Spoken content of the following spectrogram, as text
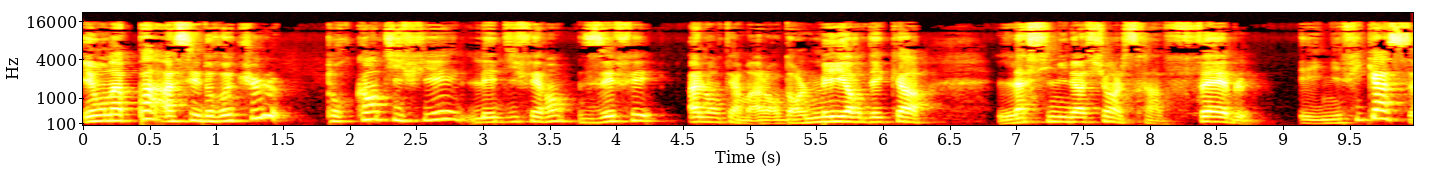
et on n'a pas assez de recul pour quantifier les différents effets à long terme. Alors, dans le meilleur des cas, l'assimilation, elle sera faible et inefficace,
